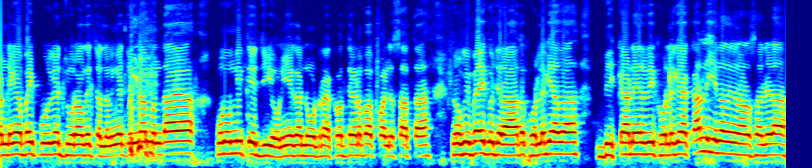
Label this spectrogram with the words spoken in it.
ਮੰਡੀਆਂ ਬਾਈ ਪੂਰੀਆਂ ਜ਼ੋਰਾਂ ਤੇ ਚੱਲਣੀਆਂ ਜਿੰਨਾ ਮੰਦਾ ਆ ਹੁਣ ਉਨੀ ਤੇਜ਼ੀ ਹੋਣੀ ਹੈਗਾ। ਨੋਟ ਰੱਖੋ ਦਿਨ ਬਾ 5-7 ਆ। ਕਿਉਂਕਿ ਬਾਈ ਗੁਜਰਾਤ ਖੁੱਲ ਗਿਆ ਵਾ ਬੀਕਾਨੇਰ ਵੀ ਖੁੱਲ ਗਿਆ। ਕੱਲ ਹੀ ਇਹਨਾਂ ਦੇ ਨਾਲ ਜਿਹੜਾ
